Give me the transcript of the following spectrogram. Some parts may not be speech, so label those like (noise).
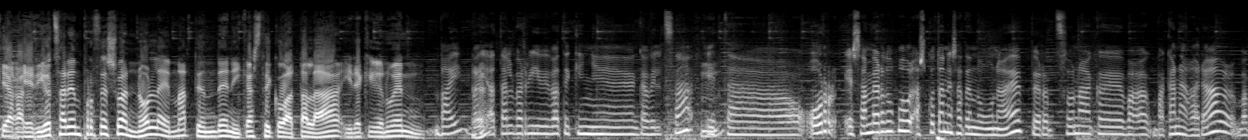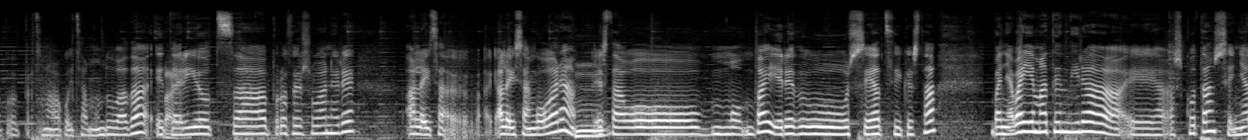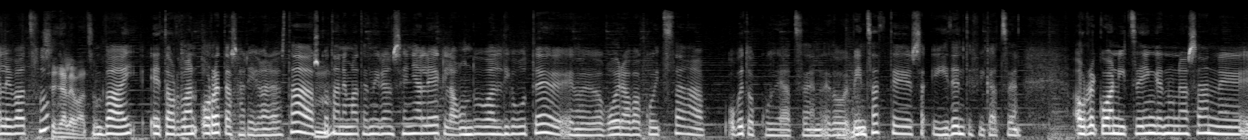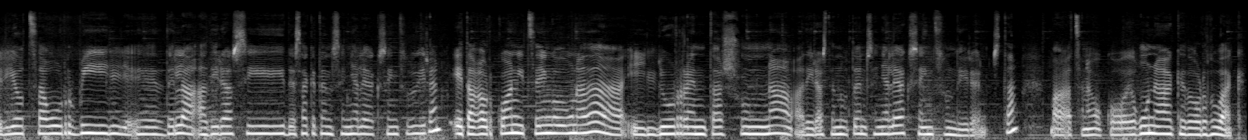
Ederkia Eriotzaren prozesua nola ematen den ikasteko atala, ireki genuen... Bai, bai, eh? atal berri batekin e, gabiltza, mm. eta hor, esan behar dugu, askotan esaten duguna, eh? pertsonak e, bakana gara, bak, pertsona bakoitza mundu bada, eta bai. eriotza prozesuan ere, Ala, izango gara, mm. ez dago, bai, eredu zehatzik, ez da, Baina bai ematen dira e, askotan seinale batzu. Seinale batzu. Bai, eta orduan horretaz ari gara, ezta? Askotan mm ematen diren seinaleek lagundu aldi gute egoera bakoitza hobeto kudeatzen edo mm -hmm. identifikatzen. Aurrekoan hitz egin genuna san e, eriotza hurbil e, dela adirazi dezaketen seinaleak zeintzu diren eta gaurkoan hitz egingo duguna da ilurrentasuna adirazten duten seinaleak zeintzun diren, ezta? Ba, egunak edo orduak.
